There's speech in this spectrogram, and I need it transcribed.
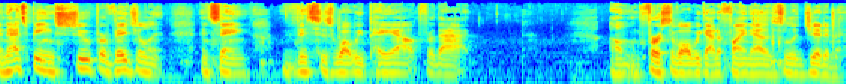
and that's being super vigilant and saying this is what we pay out for that. Um, first of all, we got to find out it's legitimate.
